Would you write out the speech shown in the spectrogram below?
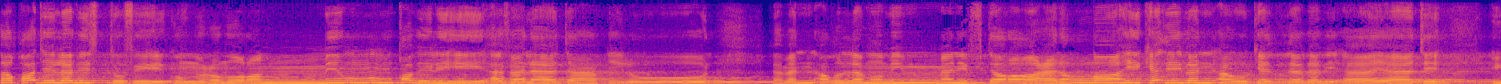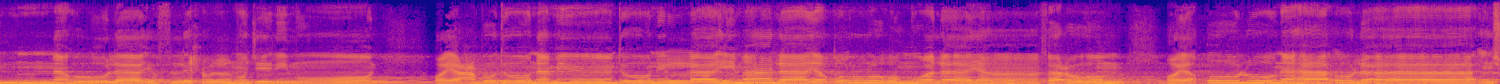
فقد لبثت فيكم عمرا من قبله أفلا تعقلون؟ فمن أظلم ممن افترى على الله كذبا أو كذب بآياته إنه لا يفلح المجرمون. ويعبدون من دون الله ما لا يضرهم ولا ينفعهم ويقولون هؤلاء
